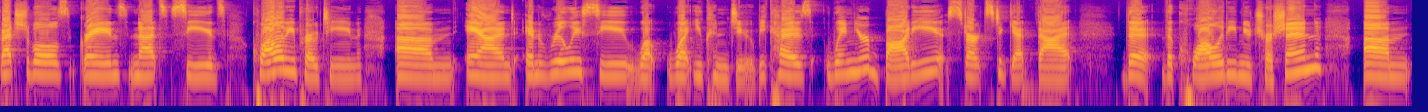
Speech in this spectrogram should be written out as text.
vegetables, grains, nuts, seeds, quality protein, um, and and really see what what you can do. Because when your body starts to get that the the quality nutrition um,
